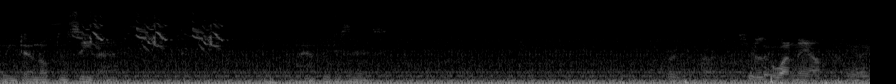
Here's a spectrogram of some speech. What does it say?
Well, you don't often see that. How good is this? See a little one now. Yeah.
